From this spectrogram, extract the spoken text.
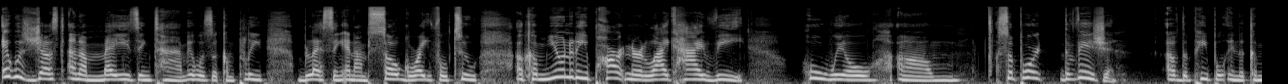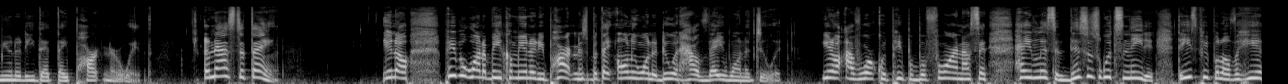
It was just an amazing time. It was a complete blessing. And I'm so grateful to a community partner like Hy-Vee who will um, support the vision of the people in the community that they partner with. And that's the thing. You know, people want to be community partners, but they only want to do it how they want to do it. You know, I've worked with people before and I said, hey, listen, this is what's needed. These people over here,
